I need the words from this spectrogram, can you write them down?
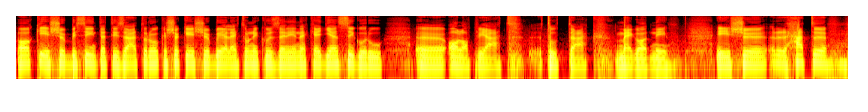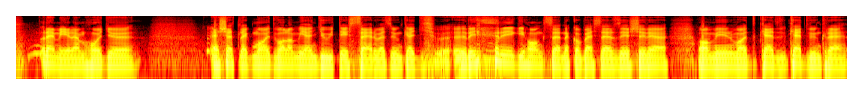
a későbbi szintetizátorok és a későbbi elektronikus zenének egy ilyen szigorú ö, alapját tudták megadni. És ö, hát ö, remélem, hogy ö, esetleg majd valamilyen gyűjtést szervezünk egy régi hangszernek a beszerzésére, amin majd kedv, kedvünkre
